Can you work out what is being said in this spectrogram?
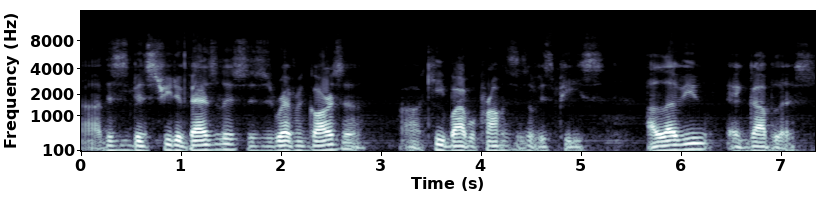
Uh, this has been Street Evangelist. This is Reverend Garza. Uh, key Bible promises of His peace. I love you and God bless.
